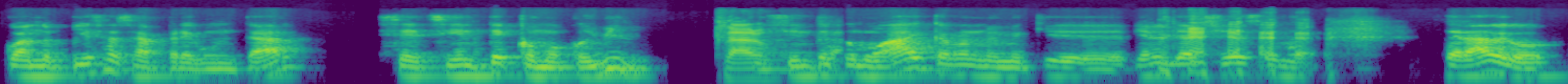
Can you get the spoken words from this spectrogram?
cuando empiezas a preguntar, se siente como cohibido. Claro. Se siente como, ay, cabrón, me, me vienes de hacer algo.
